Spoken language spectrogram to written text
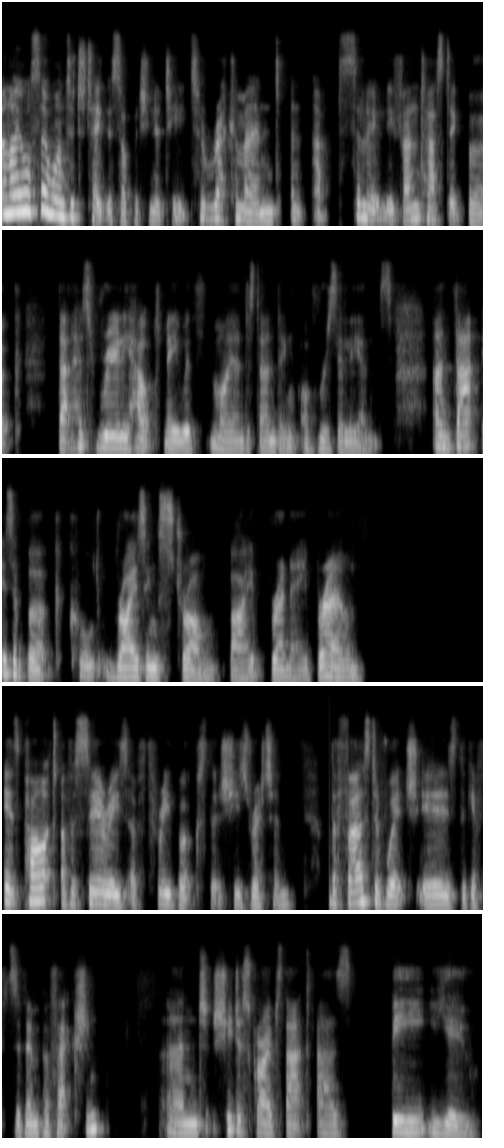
And I also wanted to take this opportunity to recommend an absolutely fantastic book that has really helped me with my understanding of resilience. And that is a book called Rising Strong by Brene Brown. It's part of a series of three books that she's written. The first of which is The Gifts of Imperfection. And she describes that as be you.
